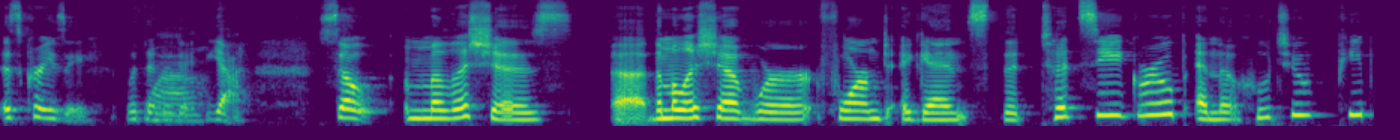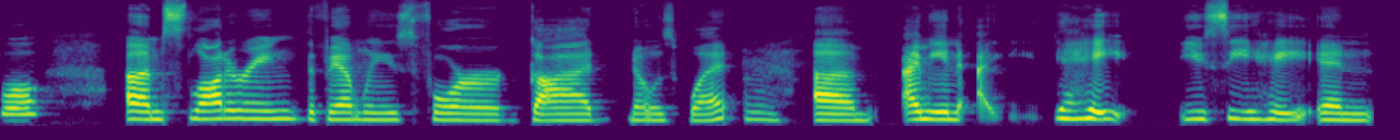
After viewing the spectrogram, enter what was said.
It's crazy within a day. Yeah. So militias, uh, the militia were formed against the Tutsi group and the Hutu people, um, slaughtering the families for God knows what. Mm. Um, I mean, I, you hate. You see hate in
